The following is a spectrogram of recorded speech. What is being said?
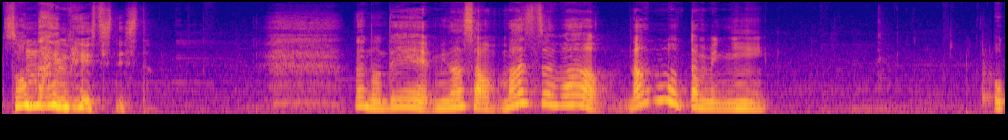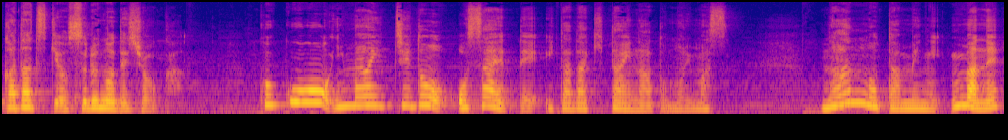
そんなイメージでした。なので皆さんまずは何のためにお片付けをするのでしょうか？ここを今一度押さえていただきたいなと思います。何のために？今ね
